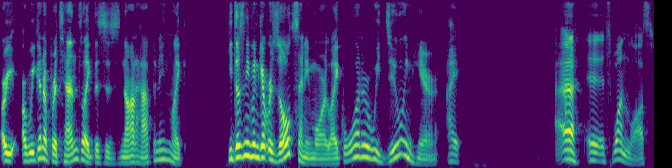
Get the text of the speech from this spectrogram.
Are you are we gonna pretend like this is not happening? Like he doesn't even get results anymore. Like, what are we doing here? I uh, it's one loss.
